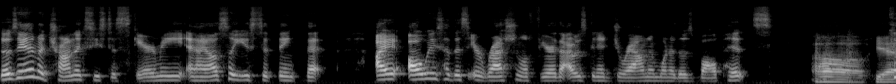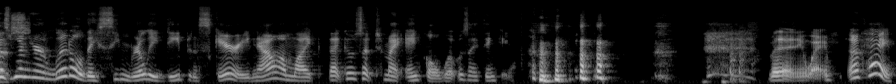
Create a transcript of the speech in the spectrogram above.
those animatronics used to scare me, and I also used to think that I always had this irrational fear that I was going to drown in one of those ball pits. Oh yeah. Because when you're little, they seem really deep and scary. Now I'm like, that goes up to my ankle. What was I thinking? but anyway, okay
